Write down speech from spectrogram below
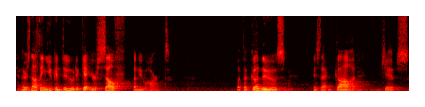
And there's nothing you can do to get yourself a new heart. But the good news is that God gives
